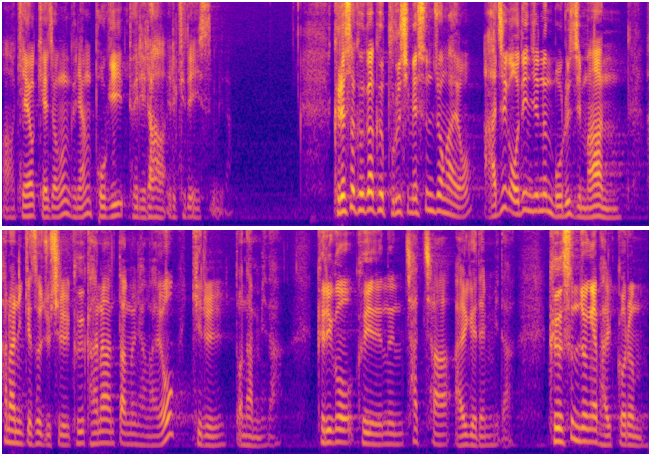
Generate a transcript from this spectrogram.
아, 개혁 개정은 그냥 복이 되리라 이렇게 되어 있습니다. 그래서 그가 그 부르심에 순종하여 아직 어딘지는 모르지만 하나님께서 주실 그 가나안 땅을 향하여 길을 떠납니다. 그리고 그는 차차 알게 됩니다 그 순종의 발걸음,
